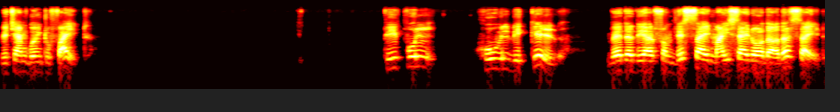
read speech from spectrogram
which I'm going to fight, people who will be killed, whether they are from this side, my side, or the other side,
